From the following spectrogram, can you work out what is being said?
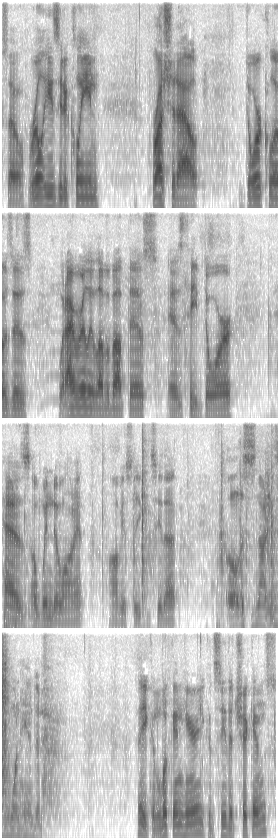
So real easy to clean, brush it out, door closes. What I really love about this is the door has a window on it. Obviously you can see that. Oh, this is not easy one-handed. Hey, you can look in here, you can see the chickens,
